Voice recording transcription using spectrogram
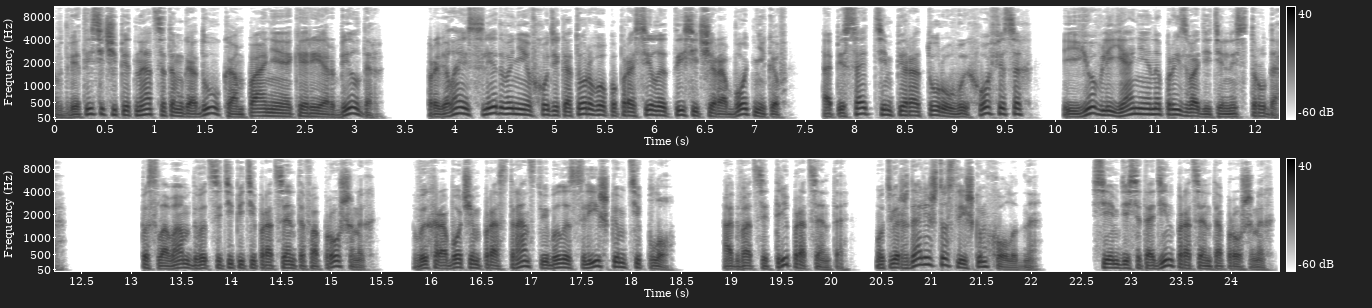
В 2015 году компания Career Builder провела исследование, в ходе которого попросила тысячи работников описать температуру в их офисах и ее влияние на производительность труда. По словам 25% опрошенных, в их рабочем пространстве было слишком тепло, а 23% утверждали, что слишком холодно. 71% опрошенных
